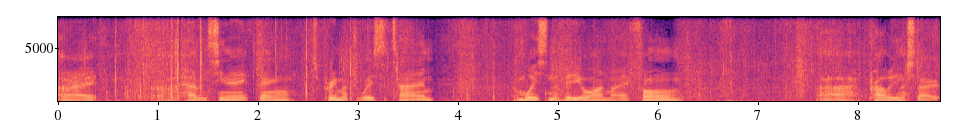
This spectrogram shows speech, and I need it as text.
Alright, uh, haven't seen anything. It's pretty much a waste of time. I'm wasting the video on my phone. Uh, probably gonna start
